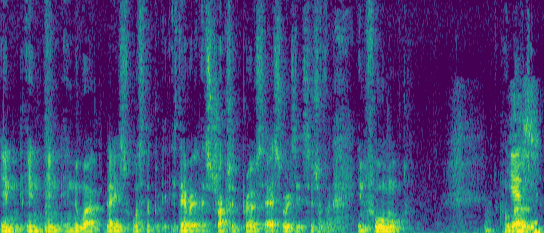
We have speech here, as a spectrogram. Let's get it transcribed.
in, in, in, in the workplace? What's the is there a structured process or is it sort of informal? Yes, both?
